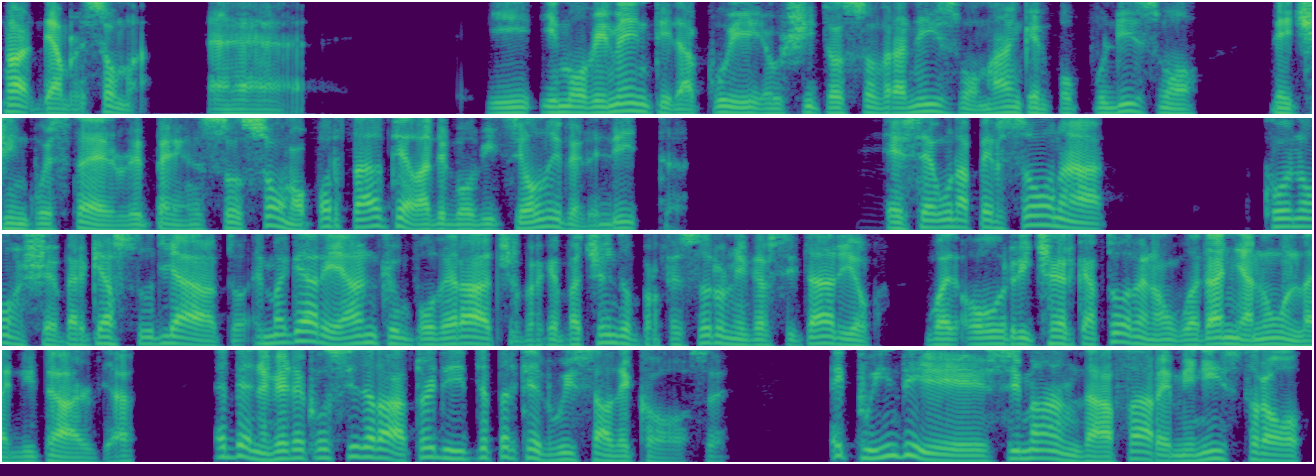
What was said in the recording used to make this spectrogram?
noi abbiamo insomma... Eh, i, i movimenti da cui è uscito il sovranismo, ma anche il populismo dei 5 Stelle, penso, sono portati alla demolizione dell'elite e se una persona conosce perché ha studiato e magari è anche un poveraccio perché facendo il professore universitario o un ricercatore non guadagna nulla in Italia, ebbene viene considerato elite perché lui sa le cose. E quindi si manda a fare ministro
